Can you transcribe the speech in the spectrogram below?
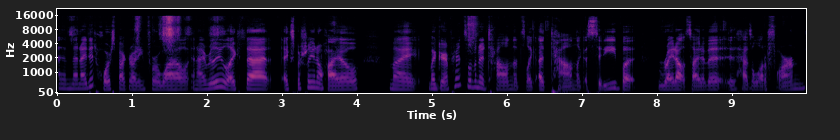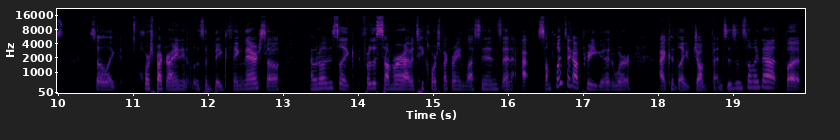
and then I did horseback riding for a while, and I really liked that, especially in Ohio. My my grandparents live in a town that's like a town, like a city, but right outside of it, it has a lot of farms. So like horseback riding was a big thing there. So I would always like for the summer, I would take horseback riding lessons, and at some points I got pretty good where I could like jump fences and stuff like that. But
